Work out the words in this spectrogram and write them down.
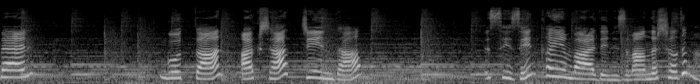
ben Guttan Akşat Cindal sizin kayınvalidenizim anlaşıldı mı?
